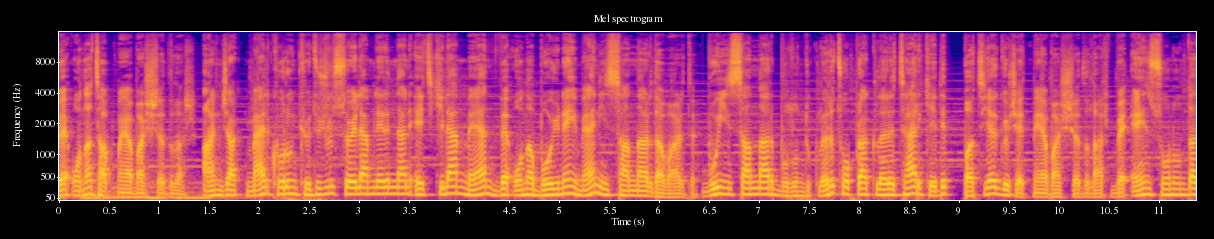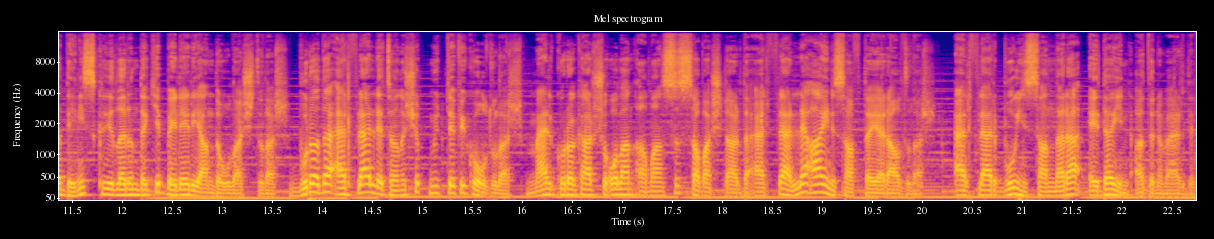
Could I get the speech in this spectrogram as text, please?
ve ona tapmaya başladılar. Ancak Melkor'un kötücül söylemlerinden etkilenmeyen ve ona boyun eğmeyen insanlar da vardı. Bu insanlar bulundukları toprakları terk edip batıya göç etmeye başladılar ve en sonunda deniz kıyılarındaki Beleriand'a ulaştılar. Burada elflerle tanışıp müttefik oldular. Melkor'a karşı olan amansız savaşlarda elflerle aynı safta yer aldılar. Elfler bu insanlara Edain adını verdi.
